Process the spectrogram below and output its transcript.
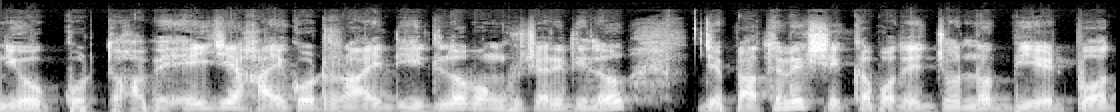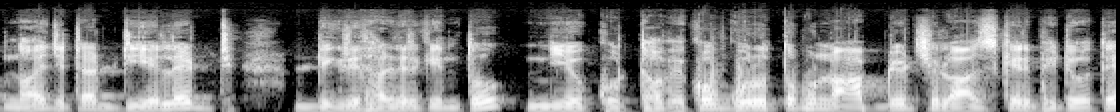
নিয়োগ করতে হবে। এই যে হাইকোর্ট রায় দিয়ে দিল এবং হুঁশিয়ারি দিল যে প্রাথমিক শিক্ষা পদের জন্য বিএড পদ নয়, যেটা ডিএলএড ডিগ্রিধারীদের কিন্তু নিয়োগ করতে হবে। খুব গুরুত্বপূর্ণ আপডেট ছিল আজকের ভিডিওতে।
